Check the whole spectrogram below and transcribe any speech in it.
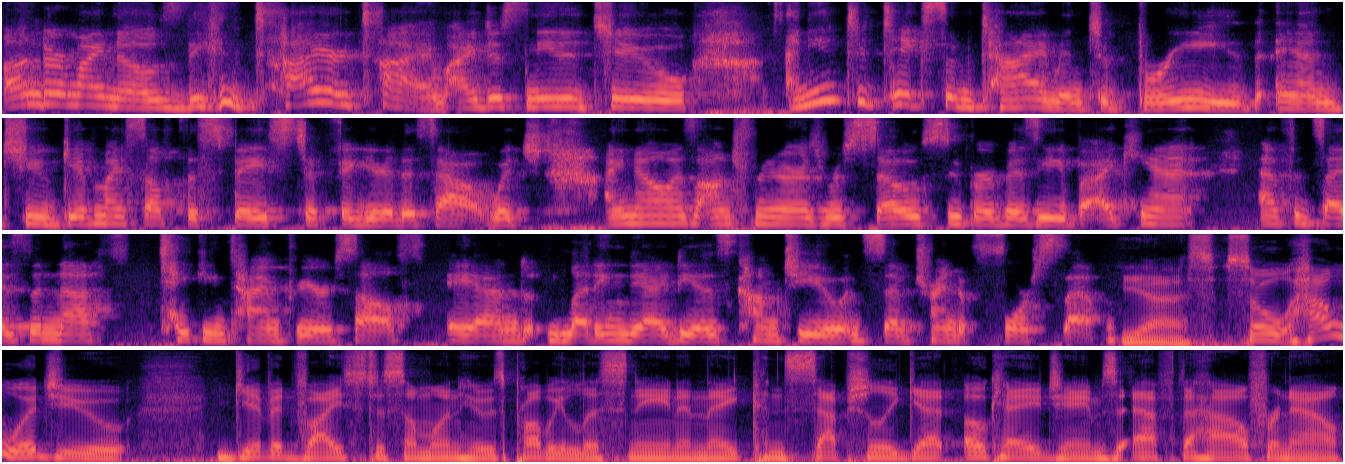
under my nose the entire time. I just needed to, I needed to take some time and to breathe and to give myself the space to figure this out. Which I know as entrepreneurs we're so super busy, but I can't emphasize enough taking time for yourself and letting the ideas come to you instead of trying to force them. Yes. So, how would you give advice to someone who's probably listening and they conceptually get, okay, James, F the how for now?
